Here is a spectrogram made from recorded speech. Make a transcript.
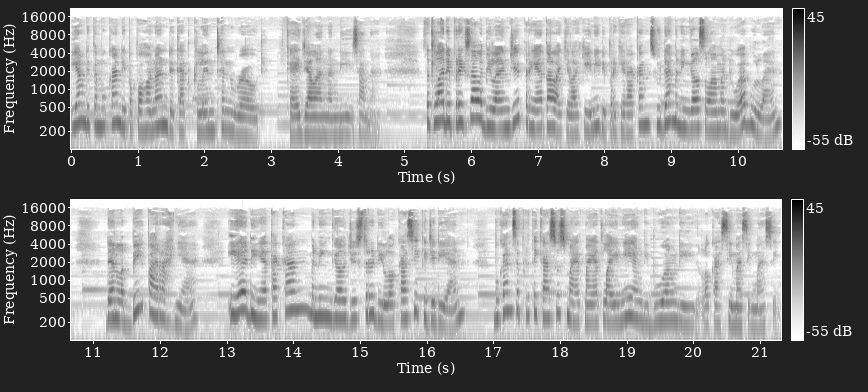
yang ditemukan di pepohonan dekat Clinton Road, kayak jalanan di sana. Setelah diperiksa lebih lanjut, ternyata laki-laki ini diperkirakan sudah meninggal selama dua bulan, dan lebih parahnya, ia dinyatakan meninggal justru di lokasi kejadian, bukan seperti kasus mayat-mayat lainnya yang dibuang di lokasi masing-masing.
